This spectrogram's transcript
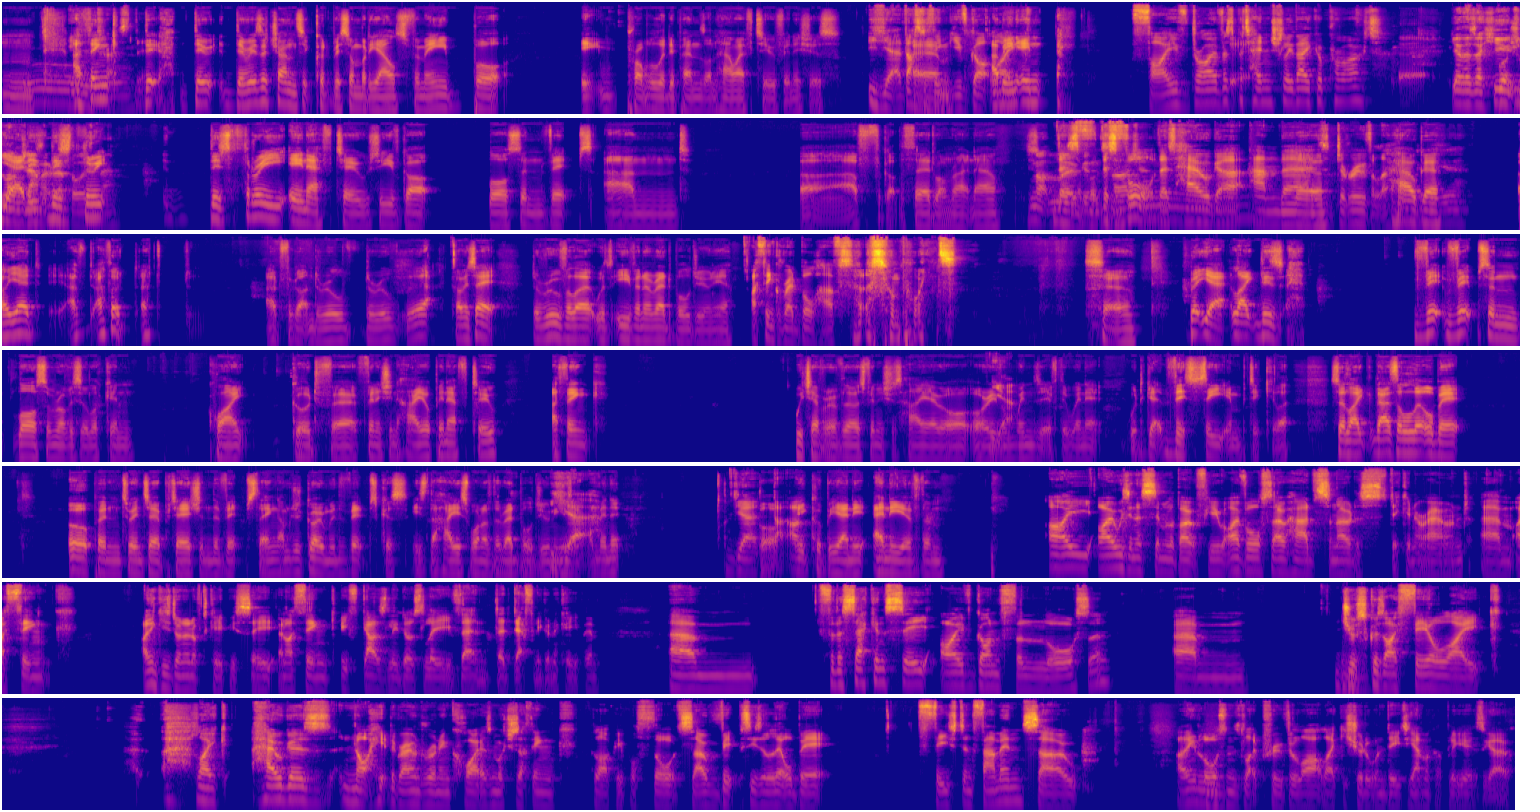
Mm. I think Interesting. there, there there is a chance it could be somebody else for me, but it probably depends on how F two finishes. Yeah, that's the thing. Um, You've got. I Like, mean, in five drivers potentially they could promote. Yeah, there's a huge Well, yeah, there's- there's Red three- there's three in F two, so you've got Lawson, Vips, and uh, I forgot the third one right now. Not There's, Logan. there's Sargent. four. There's Hauger and there's Daruvala. Hauger. Yeah. Oh yeah, I've, I thought I'd, I'd forgotten Deru Deru. Can't even say it. Daruvala was even a Red Bull junior. I think Red Bull have at some points. So, but yeah, like there's Vi- Vips and Lawson are obviously looking quite good for finishing high up in F2. I think whichever of those finishes higher or, or even Yeah. wins it if they win it would get this seat in particular. So, like, that's a little bit open to interpretation, the Vips thing. I'm just going with Vips because he's the highest one of the Red Bull juniors at the minute, Yeah, but that- I, it could be any any of them. I I was in a similar boat for you. I've also had Tsunoda sticking around. Um, I think I think he's done enough to keep his seat, and I think if Gasly does leave, then they're definitely going to keep him. Um, for the second seat, I've gone for Lawson, um, just because I feel like like Hauger's not hit the ground running quite as much as I think a lot of people thought. So Vips is a little bit feast and famine. So I think Lawson's like proved a lot. Like he should have won DTM a couple of years ago.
